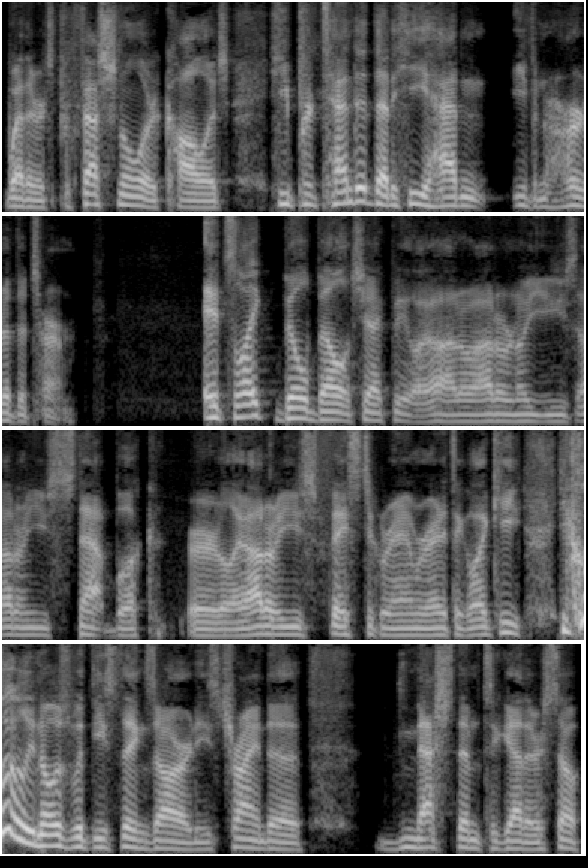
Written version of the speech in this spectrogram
whether it's professional or college. He pretended that he hadn't even heard of the term it's like Bill Belichick being like, oh, I don't, I don't know, you use, I don't use Snapbook or like, I don't use Facegram or anything. Like he, he clearly knows what these things are, and he's trying to mesh them together. So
